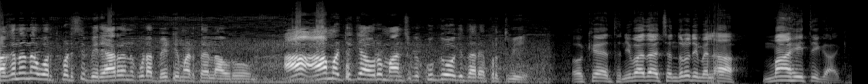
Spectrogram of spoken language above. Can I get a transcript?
ಮಗನನ್ನ ಹೊರತುಪಡಿಸಿ ಬೇರೆ ಯಾರನ್ನು ಕೂಡ ಭೇಟಿ ಮಾಡ್ತಾ ಇಲ್ಲ ಅವರು. ಆ ಆ ಮಟ್ಟಕ್ಕೆ ಅವರು ಮಾನಸಿಕ ಕುಗ್ಗಿ ಹೋಗಿದ್ದಾರೆ ಪೃಥ್ವಿ. ಓಕೆ ಧನ್ಯವಾದ ಚಂದ್ರು, ನಿಮ್ಮೆಲ್ಲ ಮಾಹಿತಿಗಾಗಿ.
